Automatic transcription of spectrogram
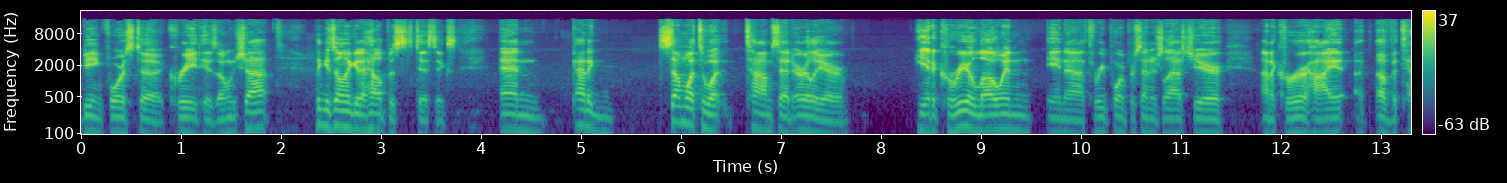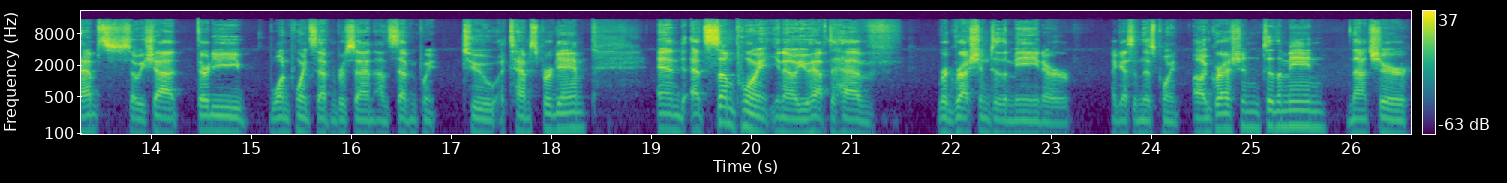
being forced to create his own shot, I think it's only going to help his statistics. And kind of somewhat to what Tom said earlier, he had a career low in in uh, a three point percentage last year on a career high of attempts. So he shot thirty one point seven percent on seven point two attempts per game. And at some point, you know, you have to have regression to the mean or I guess in this point, aggression to the mean. Not sure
